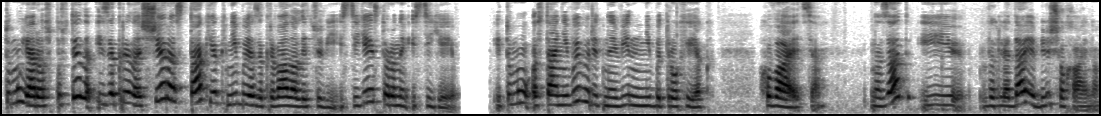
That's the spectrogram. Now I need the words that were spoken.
Тому я розпустила і закрила ще раз, так, як ніби я закривала лицьові і з цієї сторони, і з цієї. І тому останній виворітний, він ніби трохи як ховається назад і виглядає більш охайно.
